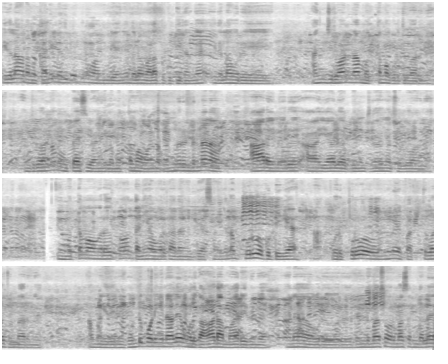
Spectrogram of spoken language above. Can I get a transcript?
இதெல்லாம் நம்ம கறி மதிப்புக்குன்னு வாங்க முடியாதுங்க. இதெல்லாம் வளர்ப்பு குட்டி தாங்க. இதெல்லாம் ஒரு அஞ்சு ரூபான்னா மொத்தமாக கொடுத்துருவாருங்க அஞ்சு ரூபான்னா நம்ம பேசி வாங்கிடலாம் மொத்தமாக வாங்கலாம். ஒன்று ரெண்டுன்னா நான் ஆறு ஐநூறு ஏழு அப்படின்னு தாங்க சொல்லுவாங்க. நீங்கள் மொத்தமாக வாங்குறதுக்கும் தனியாக வாங்குறதுக்கும் அதாங்க வித்தியாசம். இதெல்லாம் புருவ குட்டிங்க. ஒரு புருவ ஒன்று பத்து ரூபா சொன்னாருங்க. ஆமாங்க இதை நீங்கள் கொண்டு போனீங்கனாலே உங்களுக்கு ஆடாக மாறிடுங்க. ஏன்னா ஒரு ஒரு ரெண்டு மாதம் ஒரு மாதம் இருந்தாலே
